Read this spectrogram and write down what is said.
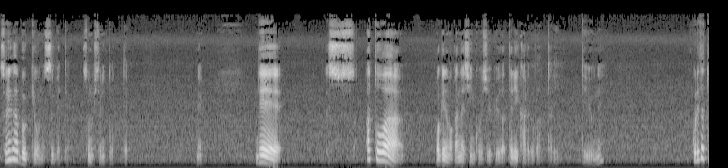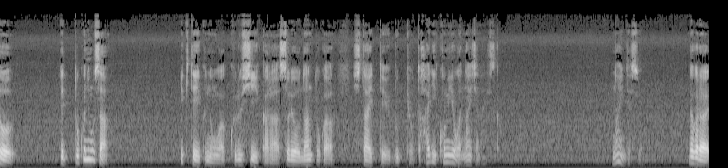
それが仏教の全てその人にとって。ね、であとはわけのわかんない新興宗教だったりカルトだったりっていうね。これだとえどこにもさ生きていくのが苦しいからそれを何とかしたいっていう仏教って入り込みようがないじゃないですか。ないんですよ。だから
